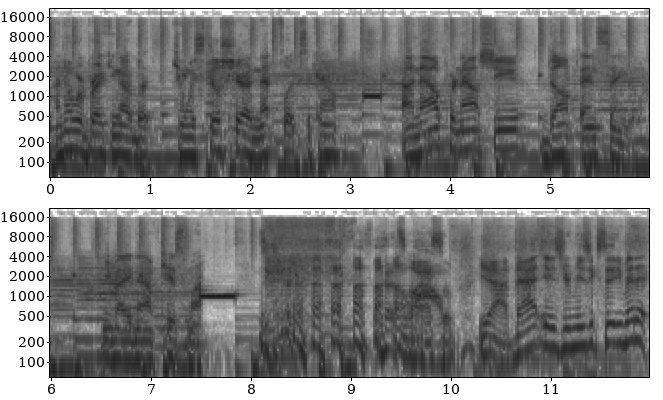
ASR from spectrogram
I know we're breaking up, but can we still share a Netflix account? I now pronounce you dumped and single. You may now kiss my. That's awesome. Yeah, that is your Music City Minute.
